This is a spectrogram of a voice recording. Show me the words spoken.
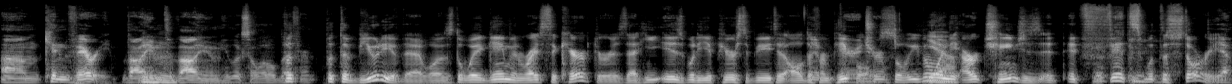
um, can vary volume Mm-hmm. to volume. He looks a little different. but the beauty of that was the way Gaiman writes the character is that he is what he appears to be to all different very people. true. So even when the art changes, it, it fits with the story. Yeah.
